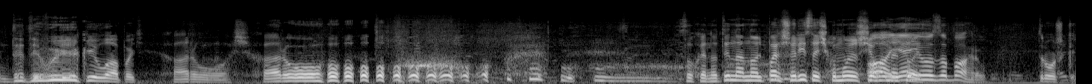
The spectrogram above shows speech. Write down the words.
Де диви, який лапить. Хорош, хорош. Слухай, ну ти на 01 рісочку можеш його а, не я той. його забагрив. Трошки.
